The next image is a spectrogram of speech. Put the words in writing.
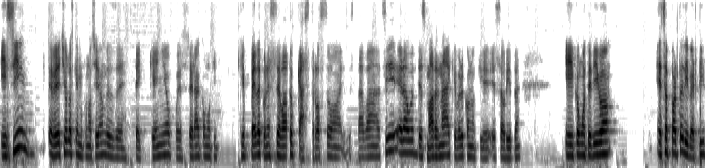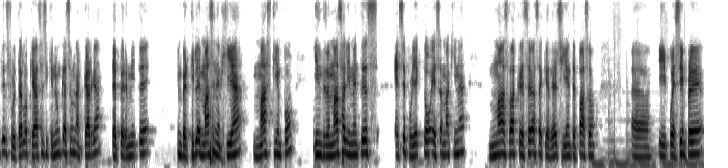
Y sí, de hecho los que me conocieron desde pequeño, pues era como que, ¿qué pedo con este vato castroso? Estaba, sí, era un desmadre, nada que ver con lo que es ahorita. Y como te digo, esa parte de divertirte, disfrutar lo que haces y que nunca sea una carga, te permite invertirle más energía, más tiempo, y entre más alimentes ese proyecto, esa máquina, más va a crecer hasta que dé el siguiente paso. Ah, y pues siempre,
